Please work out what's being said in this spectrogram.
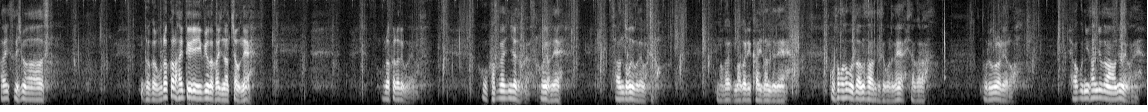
はい失礼します。だから裏から入っていくような感じになっちゃうね。裏からでございます。ここ春日神社でございます。これはね参道でございますよ。曲が曲がり階段でね。こそこそこ段差なんですよこれね。下から。どれぐらいあるやろ。12030段あるんじゃないかね。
